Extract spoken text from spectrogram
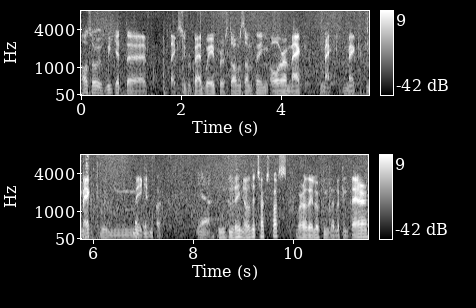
Also, if we get the like super bad wave for a storm or something, or a Mac, Mac, Mac, Mac, we make it fuck. Yeah. Ooh, do they know the tuck spots? Where are they looking? They're looking there.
